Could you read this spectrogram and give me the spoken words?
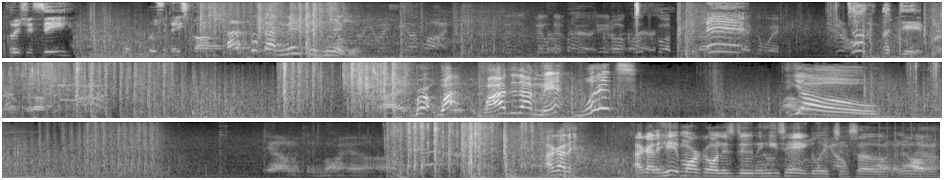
Push and C. Push and they spawn. How the fuck I missed this nigga? UAV online. This is Builder 2-0, good copy. Man. Check away. A dick, bro. Bro, why why did I man what? Yo. Yeah, I went to the bone hill. Uh, I got a I got a hit marker on this dude and he's head glitching, so you know.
